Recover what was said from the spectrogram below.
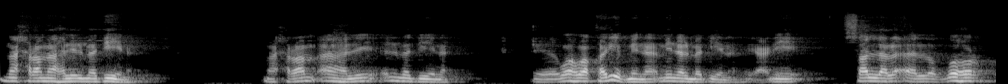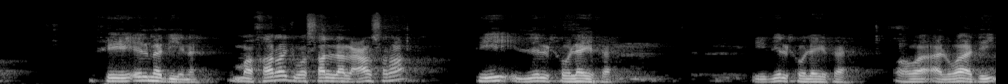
محرم أهل المدينة. محرم أهل المدينة وهو قريب من من المدينة يعني صلى الظهر في المدينة. ثم خرج وصلى العصر في ذي الحليفة في ذي الحليفة وهو الوادي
